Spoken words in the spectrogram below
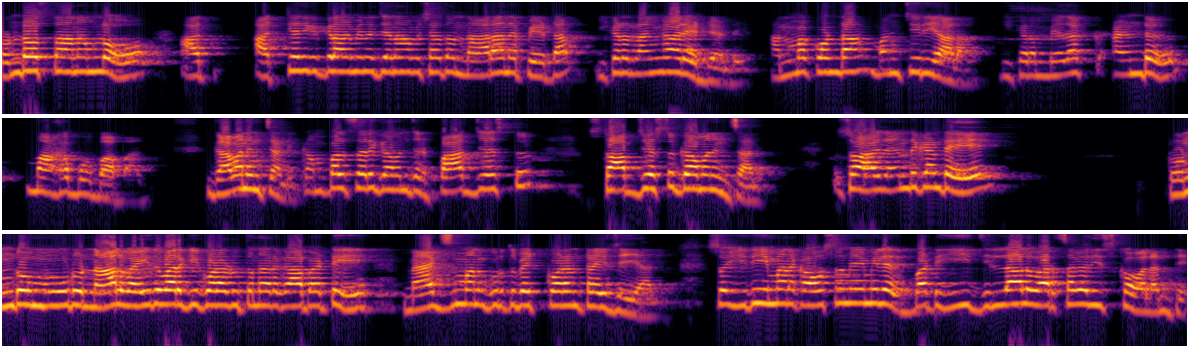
రెండో స్థానంలో అత్యధిక గ్రామీణ జనాభా శాతం నారాయణపేట ఇక్కడ రంగారెడ్డి అండి. హన్మకొండ మంచిర్యాల. ఇక్కడ మెదక్ అండ్ మహబూబాబాద్. గమనించండి కంపల్సరీ గమనించండి పాస్ చేస్తూ స్టాప్ చేస్తూ గమనించాలి. సో అది ఎందుకంటే రెండు మూడు నాలుగు ఐదు వరకు కూడా అడుగుతున్నారు కాబట్టి మ్యాక్సిమం గుర్తుపెట్టుకోవడానికి ట్రై చేయాలి. సో ఇది మనకు అవసరం ఏమీ లేదు. బట్ ఈ జిల్లాలు వరుసగా తీసుకోవాలి అంతే.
